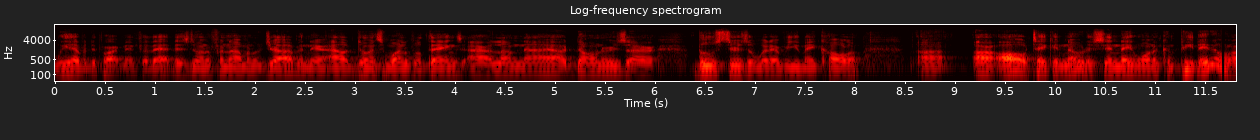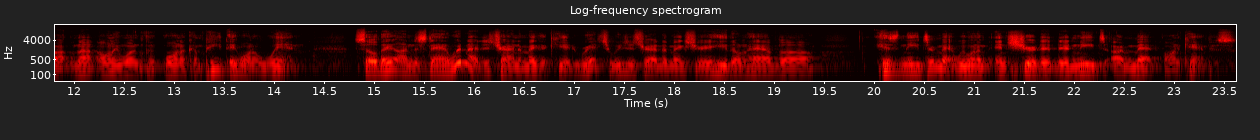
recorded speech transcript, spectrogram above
we have a department for that that's doing a phenomenal job, and they're out doing some wonderful things. Our alumni, our donors, our boosters, or whatever you may call them, uh, are all taking notice, and they want to compete. They don't not only want want to compete, they want to win. So they understand we're not just trying to make a kid rich. We're just trying to make sure he don't have uh, his needs are met. We want to ensure that their needs are met on campus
